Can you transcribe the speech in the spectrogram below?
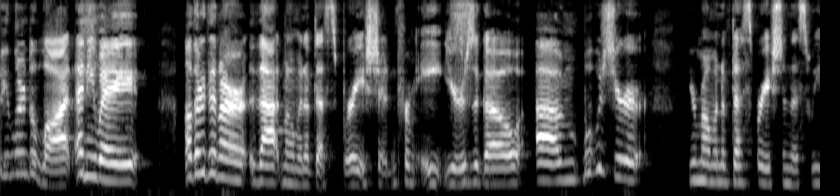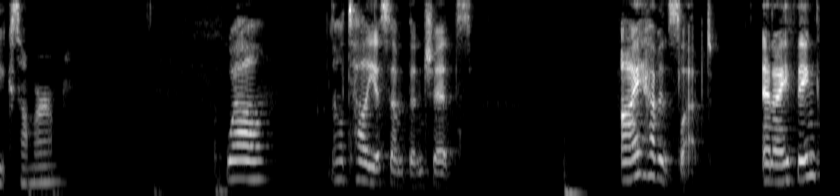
We learned a lot. Anyway other than our that moment of desperation from eight years ago um what was your your moment of desperation this week summer well i'll tell you something chits i haven't slept and I think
